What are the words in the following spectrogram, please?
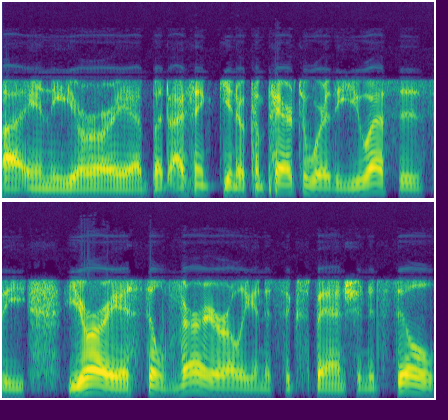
uh, in the euro area. But I think you know compared to where the U.S. is, the euro area is still very early in its expansion. It's still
